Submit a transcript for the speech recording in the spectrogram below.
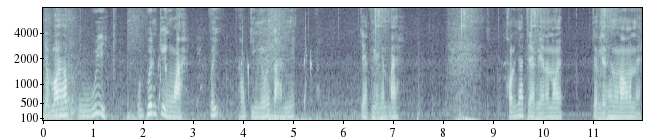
เรียบร้อยครับอุ้ยอุ้ยเพื่อนเก่งว่ะเฮ้ยเอาจริงเลยเว้ยตานี้ แจกเหรียญกันไปขออนุญาตแจกเหรียญนะน้อย แจกเหรียญให้น้องๆมันหน่อย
